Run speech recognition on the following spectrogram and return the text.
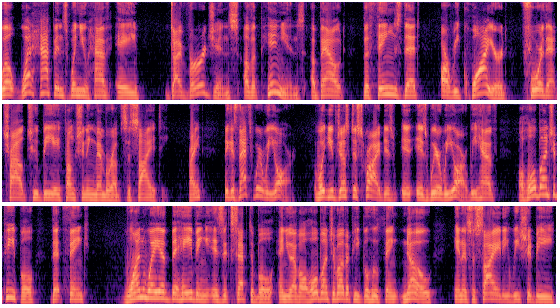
Well, what happens when you have a divergence of opinions about the things that are required for that child to be a functioning member of society, right? Because that's where we are. What you've just described is is where we are. We have a whole bunch of people that think one way of behaving is acceptable and you have a whole bunch of other people who think no, in a society we should be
